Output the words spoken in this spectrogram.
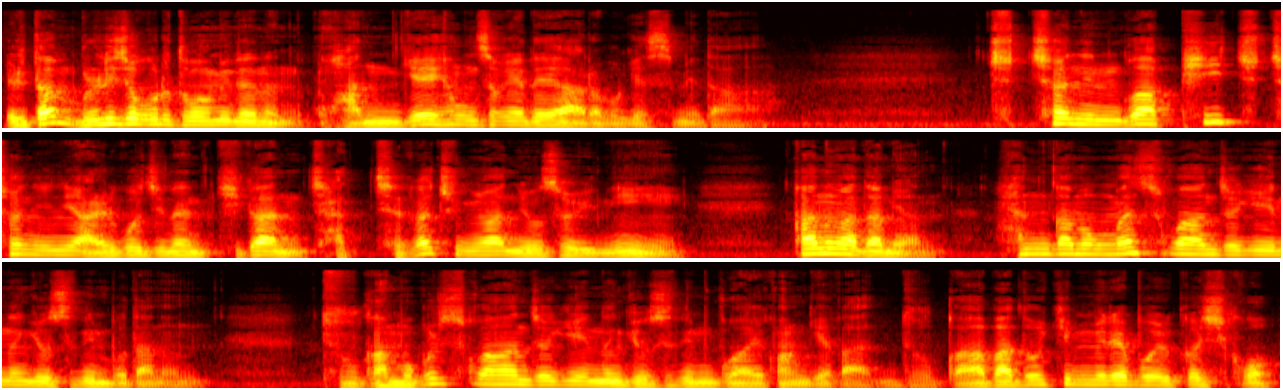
일단 물리적으로 도움이 되는 관계 형성에 대해 알아보겠습니다. 추천인과 피추천인이 알고 지낸 기간 자체가 중요한 요소이니 가능하다면 한 과목만 수강한 적이 있는 교수님보다는 두 과목을 수강한 적이 있는 교수님과의 관계가 누가 봐도 긴밀해 보일 것이고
